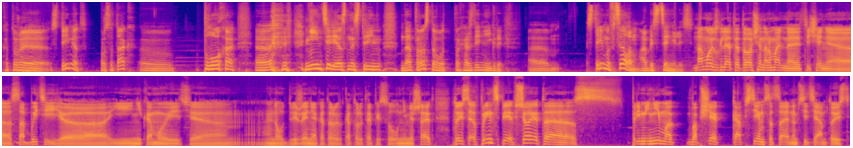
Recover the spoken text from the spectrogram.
которые стримят просто так, э, плохо, э, неинтересный стрим, да, просто вот прохождение игры. Эм, Стримы в целом обесценились. На мой взгляд, это вообще нормальное течение событий, э, и никому эти э, ну, движения, которые, которые ты описывал, не мешают. То есть, в принципе, все это применимо вообще ко всем социальным сетям. То есть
